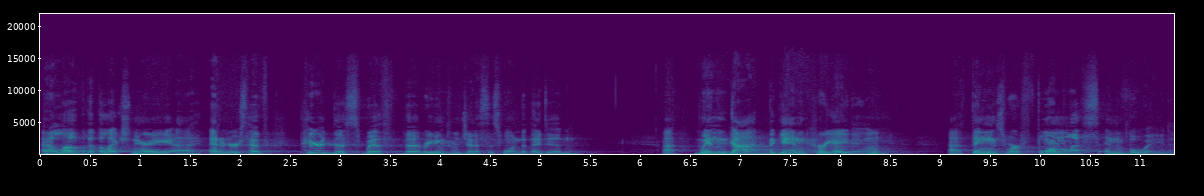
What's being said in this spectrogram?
And I love that the lectionary uh, editors have paired this with the reading from Genesis 1 that they did. Uh, when God began creating, things were formless and void.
